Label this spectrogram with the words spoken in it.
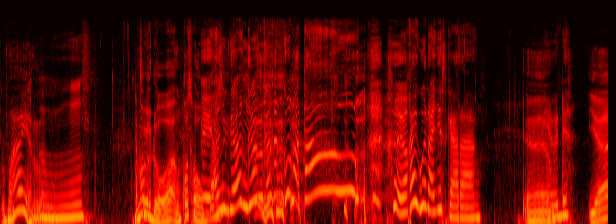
Lumayan loh. Hmm. Emang lu doang kok sombong Eh sih? enggak, enggak, enggak kan gue gak tahu. Makanya gue nanya sekarang. Em, Ya udah. Ya,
